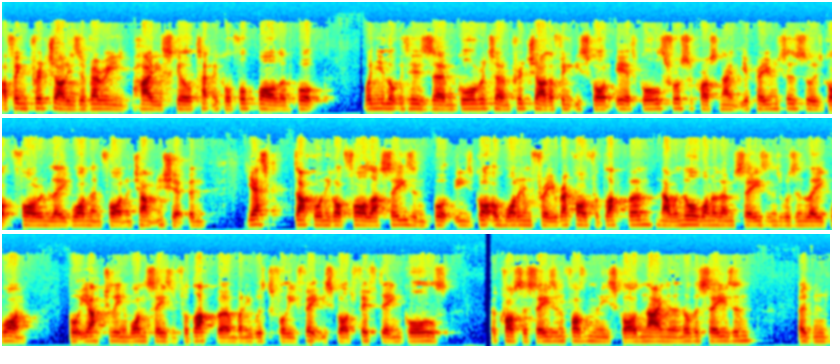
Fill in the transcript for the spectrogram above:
I think Pritchard is a very highly skilled technical footballer, but when you look at his um, goal return, Pritchard, I think he scored eight goals for us across 90 appearances. So he's got four in League One and four in the Championship. And yes, Dack only got four last season, but he's got a one in three record for Blackburn. Now, I know one of them seasons was in League One, but he actually, in one season for Blackburn, when he was fully fit, he scored 15 goals across the season for them, and he scored nine in another season. And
